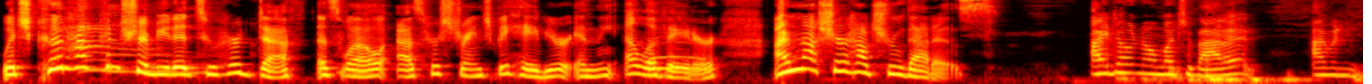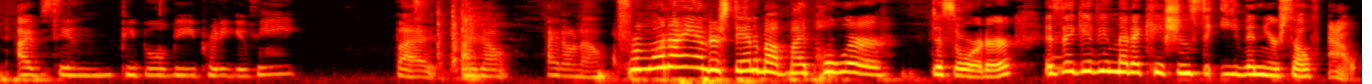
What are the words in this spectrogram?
which could have contributed to her death as well as her strange behavior in the elevator. I'm not sure how true that is. I don't know much about it. I mean, I've seen people be pretty goofy, but I don't. I don't know. From what I understand about bipolar disorder, is they give you medications to even yourself out.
